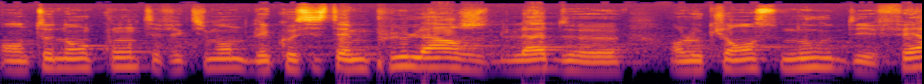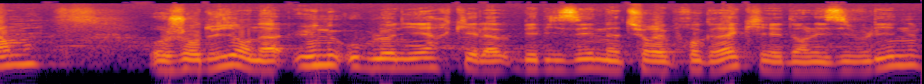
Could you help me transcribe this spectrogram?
en tenant compte effectivement de l'écosystème plus large, là, de, en l'occurrence, nous, des fermes. Aujourd'hui, on a une houblonnière qui est labellisée Nature et Progrès, qui est dans les Yvelines.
